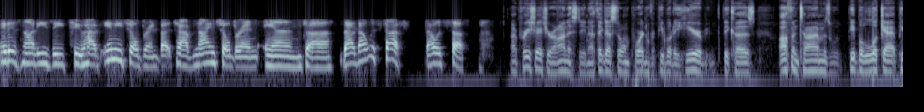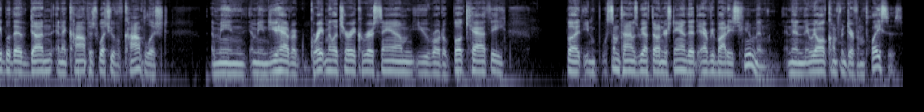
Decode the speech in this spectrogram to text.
it is not easy to have any children, but to have nine children, and uh, that that was tough. That was tough. I appreciate your honesty, and I think that's so important for people to hear because oftentimes people look at people that have done and accomplished what you've accomplished. I mean, I mean, you have a great military career, Sam. You wrote a book, Kathy. But sometimes we have to understand that everybody's human, and then we all come from different places.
